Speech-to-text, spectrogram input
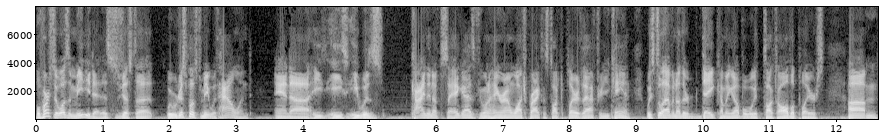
Well, first, it wasn't media day. This was just uh, we were just supposed to meet with Howland, and uh, he he's, he was kind enough to say, "Hey guys, if you want to hang around, watch practice, talk to players after, you can." We still have another day coming up, but we'll get to talk to all the players. Uh, mm.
